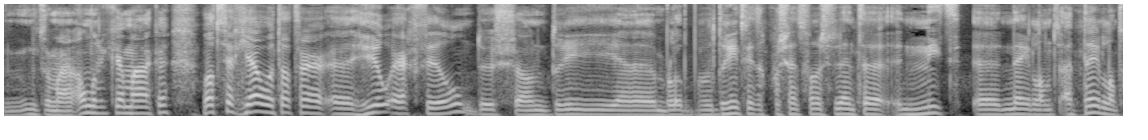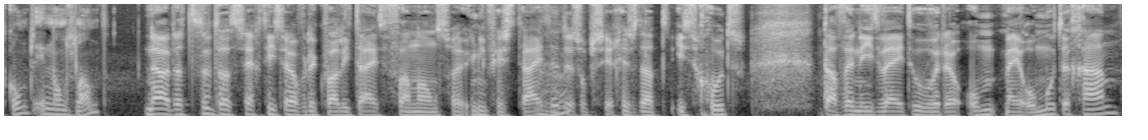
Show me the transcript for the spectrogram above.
moeten we maar een andere keer maken. Wat zegt jou dat er heel erg veel, dus zo'n 23% van de studenten niet Nederland, uit Nederland komt in ons land? Nou, dat, dat zegt iets over de kwaliteit van onze universiteiten. Uh -huh. Dus op zich is dat iets goeds. Dat we niet weten hoe we er om, mee om moeten gaan.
